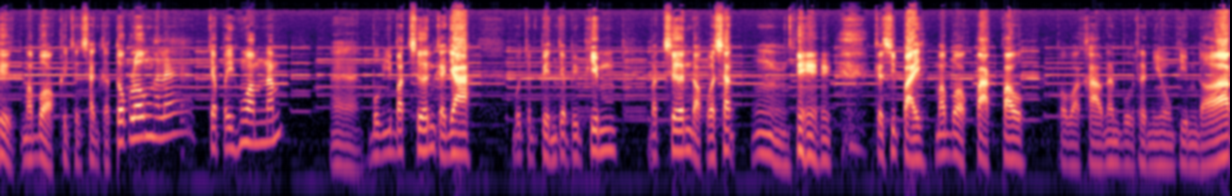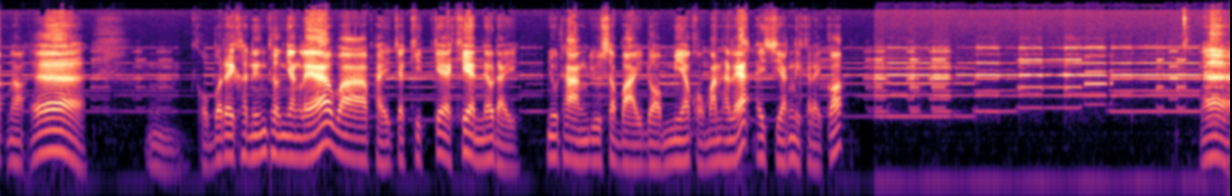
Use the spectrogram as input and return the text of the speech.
ถึกมาบอกคือจังสันก็ตกลงแหล้วจะไปห่วมน้ำอ่าบ่มีบัตรเชิญกับยาบ่จำเป็นจะไปพิมพ์บัตรเชิญดอกว่าซั่นอืมก็สิไปมาบอกปากเป่า ราะว่าข่าวนั้นบ่ทันมีโรงพิมพ์ดอกเนาะเอออืมก็บ่ได้คนึงเถึงหยังแล้วว่าไผจะคิดแก้แค้นแนวใดอยู่ทางอยู่สบายดอมเมียของมันหั่นแหละไอเสียงนี่ก็ได้ก็เออ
